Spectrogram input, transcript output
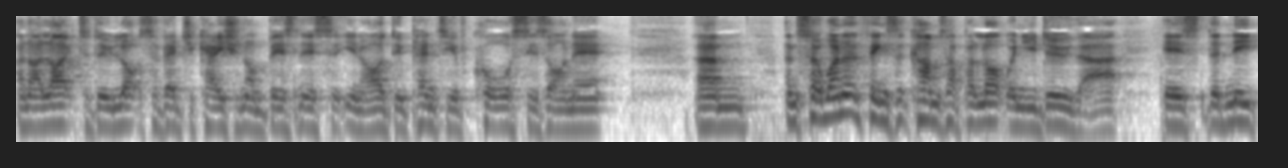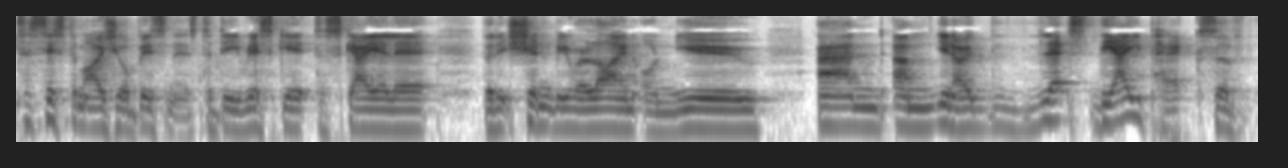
and I like to do lots of education on business. You know, I'll do plenty of courses on it. Um, and so one of the things that comes up a lot when you do that is the need to systemize your business, to de-risk it, to scale it, that it shouldn't be reliant on you. And, um, you know, that's the apex of,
